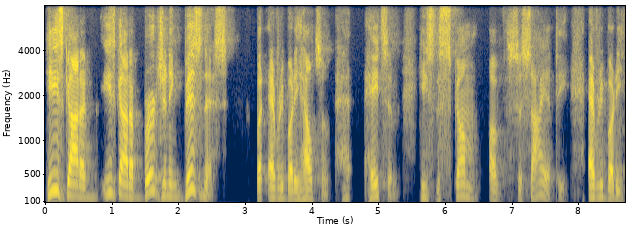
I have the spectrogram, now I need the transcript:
He's got a he's got a burgeoning business, but everybody hates him, hates him. He's the scum of society. Everybody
